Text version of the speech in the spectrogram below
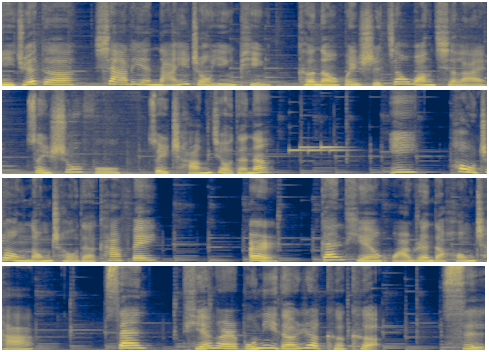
你觉得下列哪一种饮品可能会是交往起来最舒服、最长久的呢？一、厚重浓稠的咖啡；二、甘甜滑润的红茶；三、甜而不腻的热可可；四、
